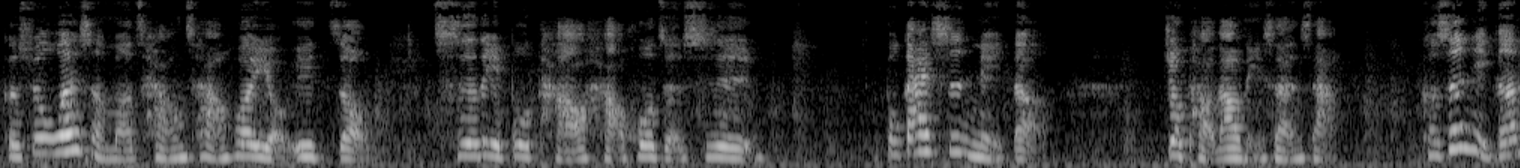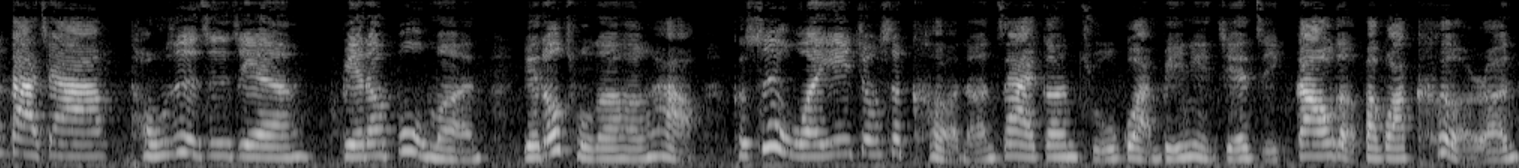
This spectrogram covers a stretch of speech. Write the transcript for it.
可是为什么常常会有一种吃力不讨好，或者是不该是你的就跑到你身上？可是你跟大家同事之间，别的部门也都处得很好，可是唯一就是可能在跟主管比你阶级高的，包括客人。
